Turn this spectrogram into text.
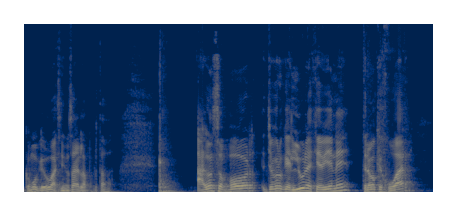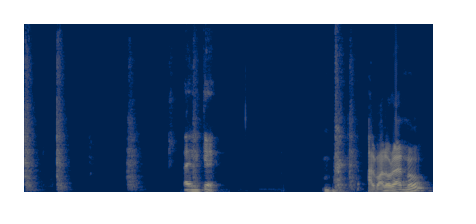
¿Cómo que uva? Si no sabes la portada. Alonso por. Yo creo que el lunes que viene tenemos que jugar. ¿El qué? Al valorar, ¿no?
